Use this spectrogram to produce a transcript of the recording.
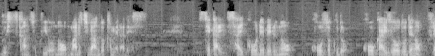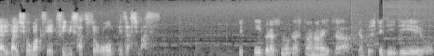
物質観測用のマルチバンドカメラです。世界最高レベルの高速度、高解像度でのフライバイ小惑星追尾撮像を目指します。デスティニープラスのダストアナライザー、略して DDA を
